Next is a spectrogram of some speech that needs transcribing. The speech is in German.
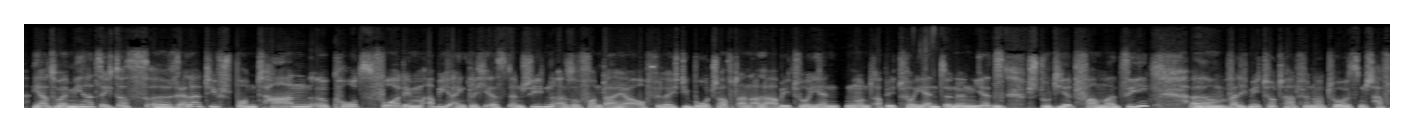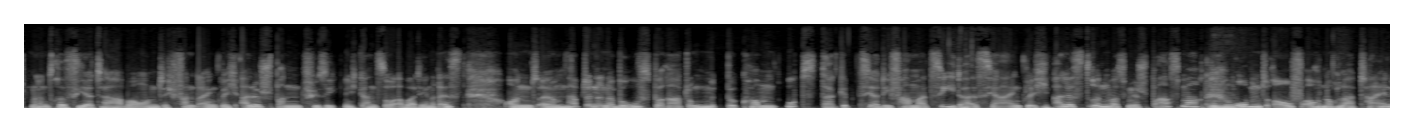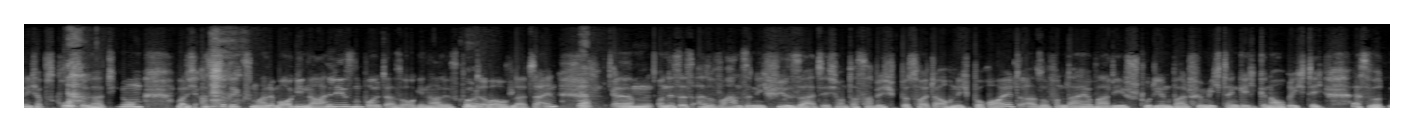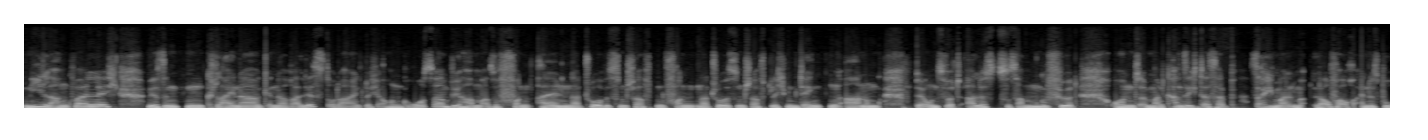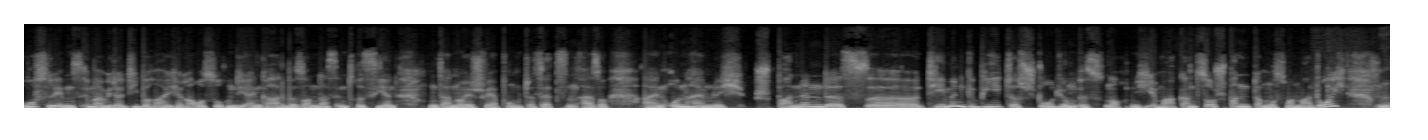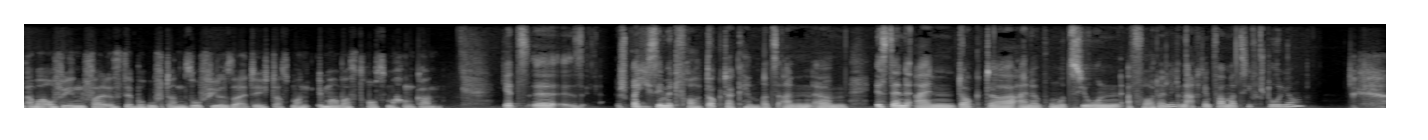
Ja, also bei mir hat sich das äh, relativ spontan äh, kurz vor dem Abi eigentlich erst entschieden. Also von daher auch vielleicht die Botschaft an alle Abiturienten und Abiturientinnen jetzt mhm. studiert Pharmazie, mhm. äh, weil ich mich total für Naturwissenschaften interessiert habe und ich fand eigentlich alles spannend, Physik nicht ganz so, aber den Rest und ähm, habe dann in der Berufsberatung mitbekommen, ups, da gibt's ja die Pharmazie, da ist ja eigentlich alles drin, was mir Spaß macht. Mhm. Obendrauf auch noch Latein. Ich habe das große Latinum, weil ich Asterix Asterix mal im Original lesen wollte. Also Original ist gut, cool. aber auf Latein. Ja. Ähm, und es ist also wahnsinnig vielseitig. Und das habe ich bis heute auch nicht bereut. Also von daher war die Studienwahl für mich, denke ich, genau richtig. Es wird nie langweilig. Wir sind ein kleiner Generalist oder eigentlich auch ein großer. Wir haben also von allen Naturwissenschaften, von naturwissenschaftlichem Denken Ahnung. Bei uns wird alles zusammengeführt. Und man kann sich deshalb, sage ich mal, im Laufe auch eines Berufslebens immer wieder die Bereiche raussuchen, die einen gerade besonders interessieren und da neue Schwerpunkte Schwerpunkte setzen. Also ein unheimlich spannendes äh, Themengebiet. Das Studium ist noch nicht immer ganz so spannend, da muss man mal durch. Mhm. Aber auf jeden Fall ist der Beruf dann so vielseitig, dass man immer was draus machen kann. Jetzt äh, spreche ich Sie mit Frau Dr. Kemritz an. Ähm, ist denn ein Doktor, eine Promotion erforderlich nach dem Pharmaziestudium?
